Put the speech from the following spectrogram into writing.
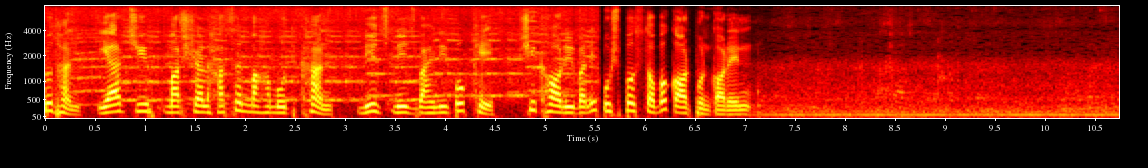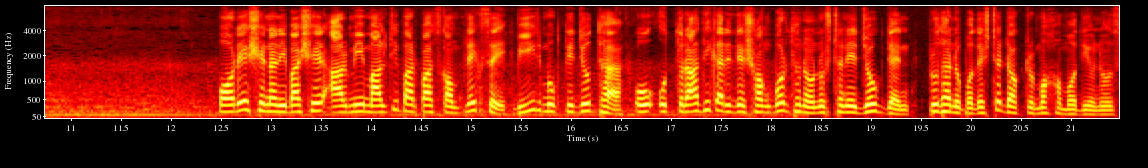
প্রধান air chief marshal Hasan Mahmud Khan নিজ নিজ বাহিনীর পক্ষে শিখা অনির্বাণে পুষ্পস্তবক অর্পণ করেন। পরে সেনানিবাসের আর্মি মাল্টিপারপাস কমপ্লেক্সে বীর মুক্তিযোদ্ধা ও উত্তরাধিকারীদের সংবর্ধনা অনুষ্ঠানে যোগ দেন প্রধান উপদেষ্টা ডক্টর মোহাম্মদ ইউনুস।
